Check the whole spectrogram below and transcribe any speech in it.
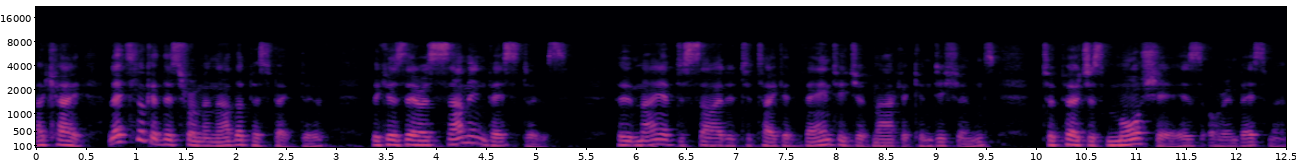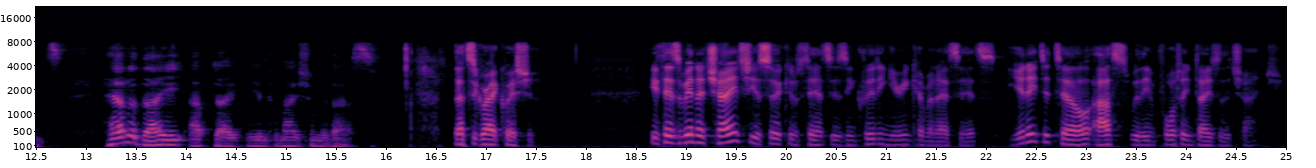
Okay, let's look at this from another perspective because there are some investors who may have decided to take advantage of market conditions to purchase more shares or investments. How do they update the information with us? That's a great question. If there's been a change to your circumstances, including your income and assets, you need to tell us within 14 days of the change.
